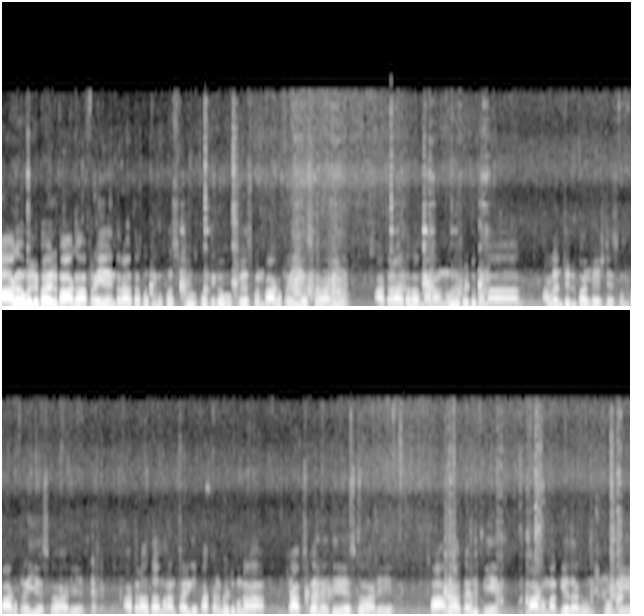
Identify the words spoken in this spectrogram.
బాగా ఉల్లిపాయలు బాగా ఫ్రై అయిన తర్వాత కొద్దిగా పసుపు కొద్దిగా ఉప్పు వేసుకొని బాగా ఫ్రై చేసుకోవాలి. ఆ తర్వాత మనం నూరు పెట్టుకున్న అల్లం చిల్లిపాయ పేస్ట్ వేసుకొని బాగా ఫ్రై చేసుకోవాలి. ఆ తర్వాత మనం తరిగి పక్కన పెట్టుకున్న క్యాప్సికన్ అయితే వేసుకోవాలి. బాగా కలిపి బాగా మగ్గేదాకా ఉంచుకోండి.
